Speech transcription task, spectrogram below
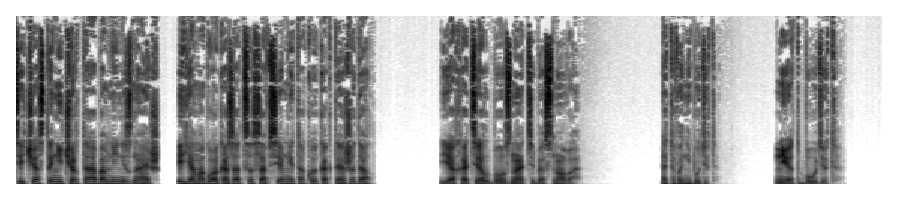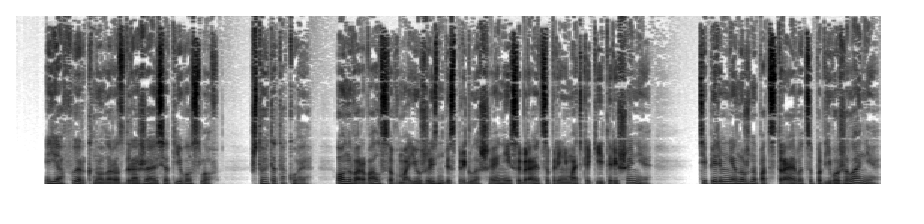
Сейчас ты ни черта обо мне не знаешь, и я могу оказаться совсем не такой, как ты ожидал. Я хотел бы узнать тебя снова. Этого не будет. Нет, будет. Я фыркнула, раздражаясь от его слов. Что это такое? Он ворвался в мою жизнь без приглашения и собирается принимать какие-то решения? Теперь мне нужно подстраиваться под его желания?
